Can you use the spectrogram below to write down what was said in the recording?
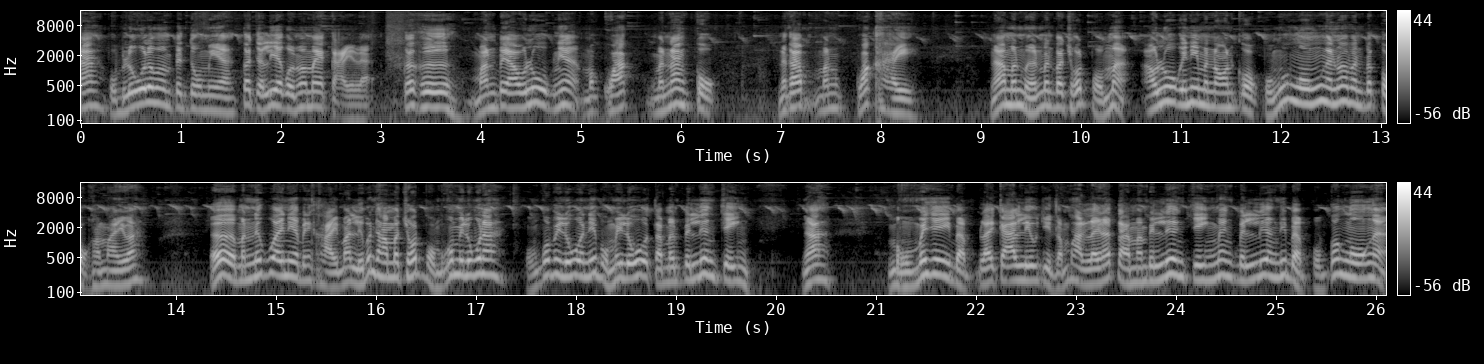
นะผมรู้แล้วมันเป็นตัวเมีย ก็จะเรียกมันว่าแม่ไก่แหละ ก็คือมันไปเอาลูกเนี่ยมาควักมันนั่งกกนะครับ มันควักไข่นะมันเหมือนมันประชดผมอะ่ะเอาลูกไอ้นี่มันนอนกก ผมก็งงกันว่ามันประกกทำไมวะ เออ มันนึกว่าไอ้เนี่ยเป็นไข่มันหรือมันทำมาชด ผมก็ไม่รู้นะ ผมก็ไม่รู้อันนี้ผมไม่รู้แต่มันเป็นเรื่องจริงนะผมไม่ใช่แบบรายการริวจิตสัมผัสอะไรนะแต่มันเป็นเรื่องจริง แม่งเป็นเรื่องที่แบบผมก็งงอะ่ะ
